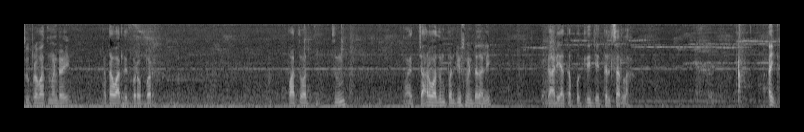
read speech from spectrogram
सुप्रभात मंडळी आता वाजलेत बरोबर पाच वाजून चार वाजून पंचवीस मिनटं झाली. गाडी आता पोचली जेतल सरला ऐक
